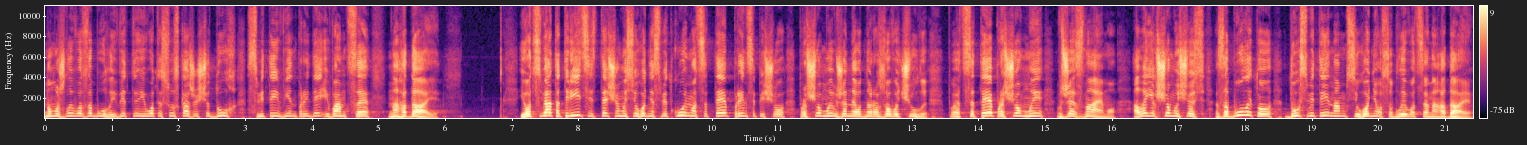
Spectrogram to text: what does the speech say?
але, можливо, забули. І, від, і от Ісус каже, що Дух Святий Він прийде і вам це нагадає. І от свята Трійці, те, що ми сьогодні святкуємо, це те, в принципі, що, про що ми вже неодноразово чули. Це те, про що ми вже знаємо. Але якщо ми щось забули, то Дух Святий нам сьогодні особливо це нагадає.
